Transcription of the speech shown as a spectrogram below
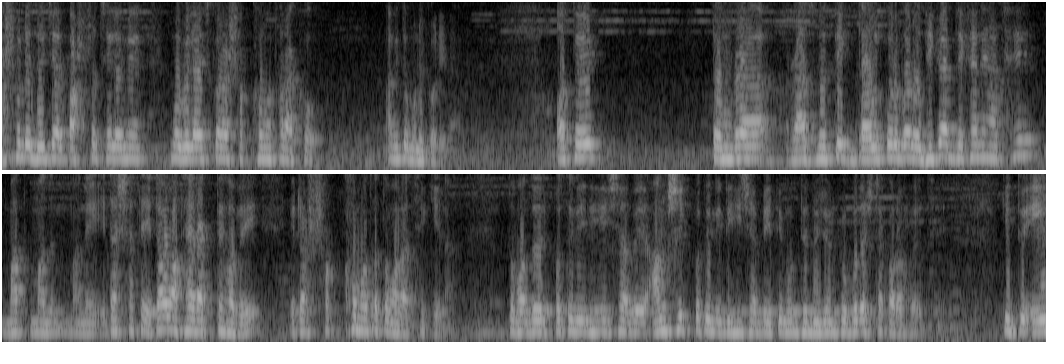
আসলে দুই চার পাঁচশো ছেলে মেয়ে মোবিলাইজ করার সক্ষমতা রাখো? আমি তো মনে করি না। অতএব তোমরা রাজনৈতিক দল করবার অধিকার যেখানে আছে মানে এটার সাথে এটাও মাথায় রাখতে হবে, এটার সক্ষমতা তোমার আছে কিনা। তোমাদের প্রতিনিধি হিসাবে, আংশিক প্রতিনিধি হিসাবে ইতিমধ্যে দুজনকে উপদেষ্টা করা হয়েছে। কিন্তু এই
